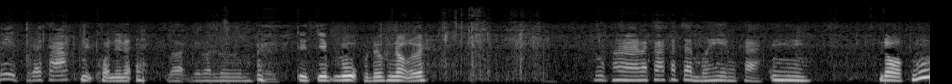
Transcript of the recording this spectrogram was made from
มีดเลยคะมีคนนี้แหละเบิดเดี๋ยวมาลืมเจ็บเจ็บรูปเด้อพี่น้องเอ้ยลูกพานะคะข้าจันบ่เห็นค่ะ อืม ดอกน้อ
